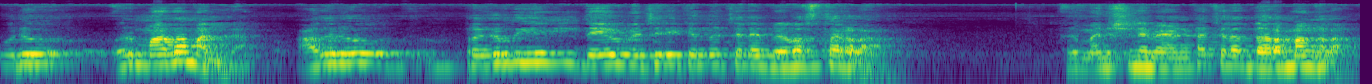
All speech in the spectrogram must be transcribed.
ഒരു ഒരു മതമല്ല. അതൊരു പ്രകൃതിയിൽ ദൈവം വെച്ചിരിക്കുന്ന ചില വ്യവസ്ഥകളാണ്. അത് മനുഷ്യന് വേണ്ട ചില ധർമ്മങ്ങളാണ്.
